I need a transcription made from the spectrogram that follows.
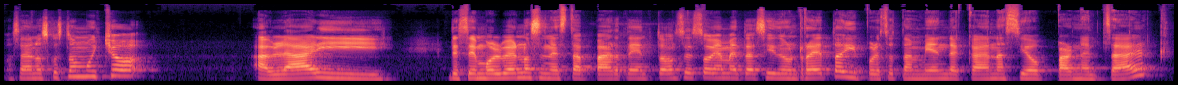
O sea, nos costó mucho hablar y desenvolvernos en esta parte. Entonces, obviamente ha sido un reto y por eso también de acá nació Partner Talk.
